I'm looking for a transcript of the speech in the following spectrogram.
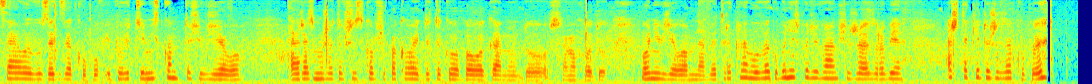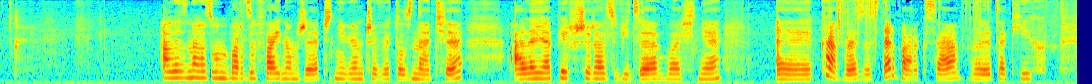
Cały wózek zakupów. I powiedzcie mi, skąd to się wzięło? A teraz muszę to wszystko przepakować do tego bałaganu, do samochodu, bo nie wzięłam nawet reklamowego, bo nie spodziewałam się, że zrobię aż takie duże zakupy. Ale znalazłam bardzo fajną rzecz, nie wiem czy wy to znacie, ale ja pierwszy raz widzę właśnie e, kawę ze Starbucksa w takich E,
